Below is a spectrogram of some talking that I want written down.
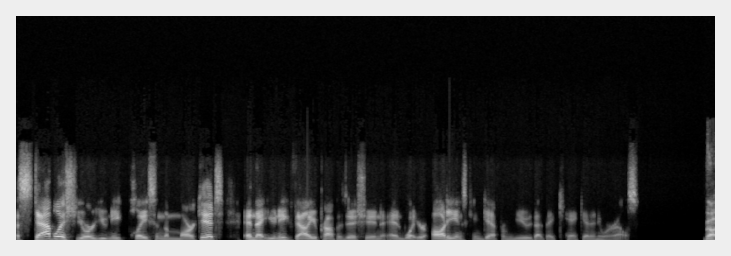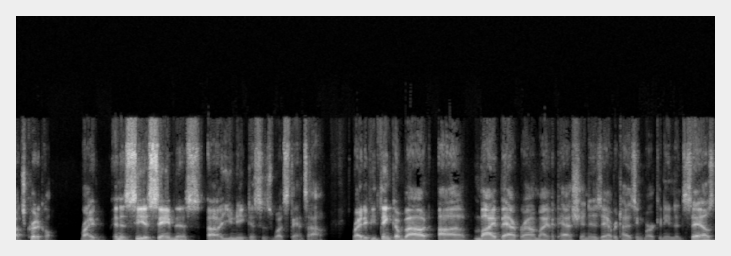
establish your unique place in the market and that unique value proposition and what your audience can get from you that they can't get anywhere else? Well it's critical right? In a sea of sameness uh, uniqueness is what stands out right? If you think about uh, my background, my passion is advertising, marketing, and sales.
